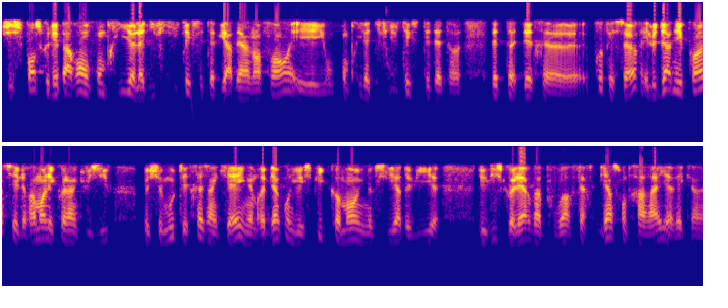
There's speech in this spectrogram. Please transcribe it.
je, pense que les parents ont compris la difficulté que c'était de garder un enfant et ont compris la difficulté que c'était d'être d'être professeur. Et le dernier point, c'est vraiment l'école inclusive. Monsieur Moult est très inquiet. Il aimerait bien qu'on lui explique comment une auxiliaire de vie de vie scolaire va pouvoir faire bien son travail avec un,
